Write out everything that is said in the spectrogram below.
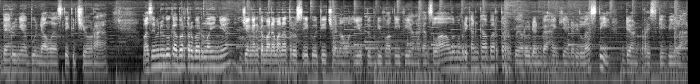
barunya Bunda Lesti Kejora masih menunggu kabar terbaru lainnya? Jangan ke mana-mana terus ikuti channel Youtube Diva TV yang akan selalu memberikan kabar terbaru dan bahagia dari Lesti dan Rizky Bilar.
